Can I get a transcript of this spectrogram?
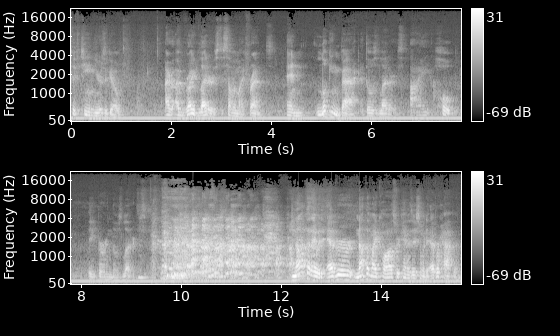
15 years ago, I, I write letters to some of my friends. And looking back at those letters, I hope they burned those letters. not that I would ever, not that my cause for canonization would ever happen,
